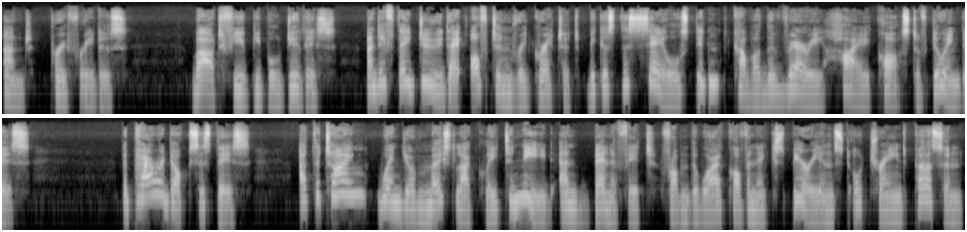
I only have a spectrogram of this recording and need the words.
and proofreaders. But few people do this, and if they do, they often regret it because the sales didn't cover the very high cost of doing this. The paradox is this at the time when you're most likely to need and benefit from the work of an experienced or trained person,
